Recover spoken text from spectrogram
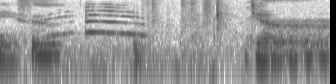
ースじゃーん。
